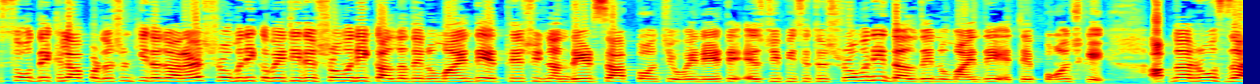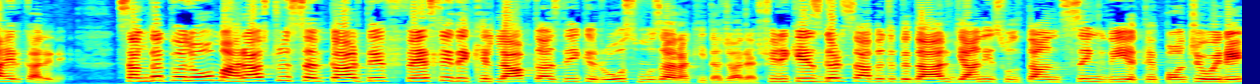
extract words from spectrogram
ਸੋਧ ਦੇ ਖਿਲਾਫ ਪ੍ਰਦਰਸ਼ਨ ਕੀਤਾ ਜਾ ਰਿਹਾ ਹੈ। ਸ਼੍ਰੋਮਣੀ ਕਮੇਟੀ ਦੇ ਸ਼੍ਰੋਮਣੀ ਅਕਾਲੀ ਦਲ ਦੇ ਨੁਮਾਇੰਦੇ ਇੱਥੇ ਸ਼੍ਰੀ ਨੰਦੇੜ ਸਾਹਿਬ ਪਹੁੰਚੇ ਹੋਏ ਨੇ ਤੇ ਐਸਜੀਪੀਸੀ ਤੇ ਸ਼੍ਰੋਮਣੀ ਦਲ ਦੇ ਨੁਮਾਇੰਦੇ ਇੱਥੇ ਪਹੁੰਚ ਕੇ ਆਪਣਾ ਰੋਸ ਜ਼ਾਹਿਰ ਕਰ ਰਹੇ ਨੇ। ਸੰਗਤ ਵੱਲੋਂ ਮਹਾਰਾਸ਼ਟਰ ਸਰਕਾਰ ਦੇ ਫੈਸਲੇ ਦੇ ਖਿਲਾਫ ਦੱਸਦੇ ਕਿ ਰੋਸ ਮੁਜ਼ਾਹਰਾ ਕੀਤਾ ਜਾ ਰਿਹਾ ਹੈ। ਸ਼੍ਰੀ ਕੇਸਗੜ੍ਹ ਸਾਹਿਬ ਦੇ ਜਥੇਦਾਰ ਗਿਆਨੀ ਸੁਲਤਾਨ ਸਿੰਘ ਵੀ ਇੱਥੇ ਪਹੁੰਚੇ ਹੋਏ ਨੇ।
